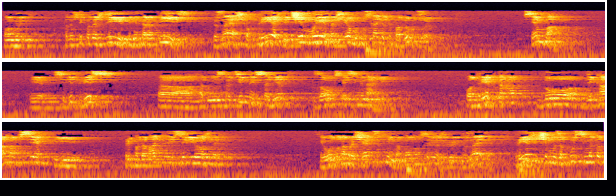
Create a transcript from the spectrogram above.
Он говорит, подожди, подожди, ты не торопись. Ты знаешь, что прежде чем мы начнем выпускать эту продукцию, всем вам, и сидит весь э, административный совет Заокской семинарии. От ректора до деканов всех и преподавателей серьезных. И вот он обращается к ним на полном серьезе. Говорит, вы знаете, прежде чем мы запустим эту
